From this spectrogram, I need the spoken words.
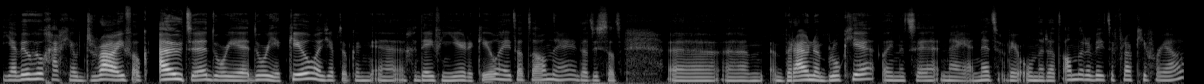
jij wil heel graag jouw drive ook uiten door je, door je keel. Want je hebt ook een uh, gedefinieerde keel, heet dat dan. Hè? Dat is dat uh, um, bruine blokje, in het, uh, nou ja, net weer onder dat andere witte vlakje voor jou.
